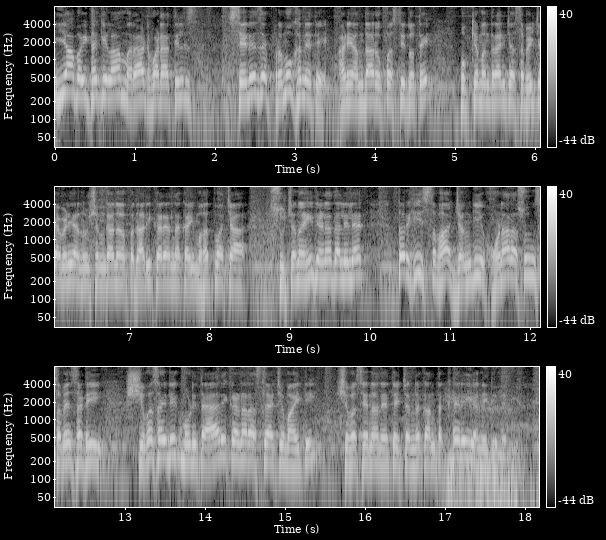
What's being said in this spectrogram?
या बैठकीला मराठवाड्यातील सेनेचे प्रमुख नेते आणि आमदार उपस्थित होते. मुख्यमंत्र्यांच्या सभेच्या वेळी अनुषंगानं पदाधिकाऱ्यांना काही महत्त्वाच्या सूचनाही देण्यात आलेल्या आहेत. तर ही सभा जंगी होणार असून सभेसाठी शिवसैनिक मोठी तयारी करणार असल्याची माहिती शिवसेना नेते चंद्रकांत खैरे यांनी दिलेली आहे.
